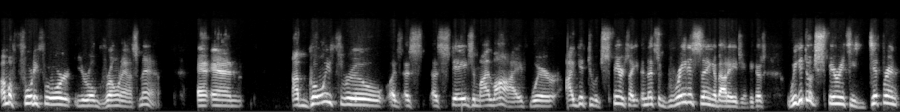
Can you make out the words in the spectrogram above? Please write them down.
I'm a 44 year old grown ass man, and, and I'm going through a, a, a, stage in my life where I get to experience like, and that's the greatest thing about aging because we get to experience these different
